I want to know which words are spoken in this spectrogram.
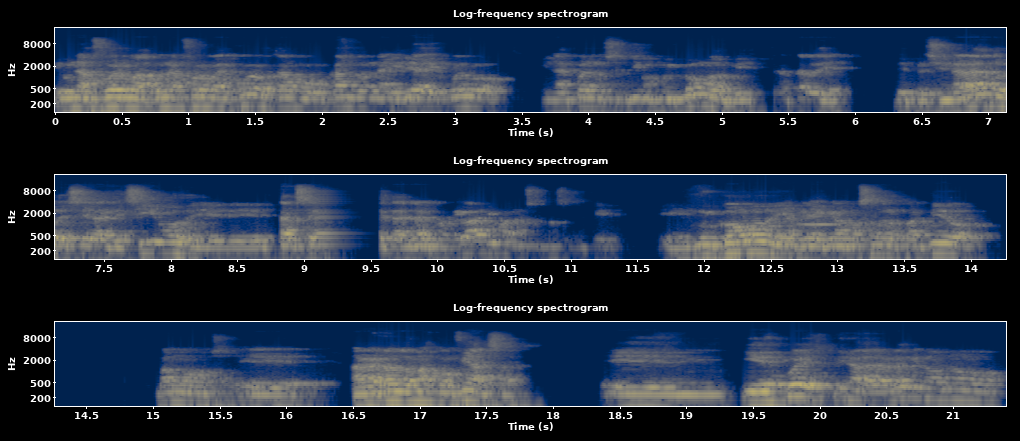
una forma, una forma de juego, estamos buscando una idea de juego en la cual nos sentimos muy cómodos, que es tratar de, presionar alto, de ser agresivos, de, estar cerca del arco rival, y bueno, eso nos siente eh, muy cómodo y a medida que van pasando los partidos vamos eh, agarrando más confianza. Y después, mira, la verdad que no, no,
